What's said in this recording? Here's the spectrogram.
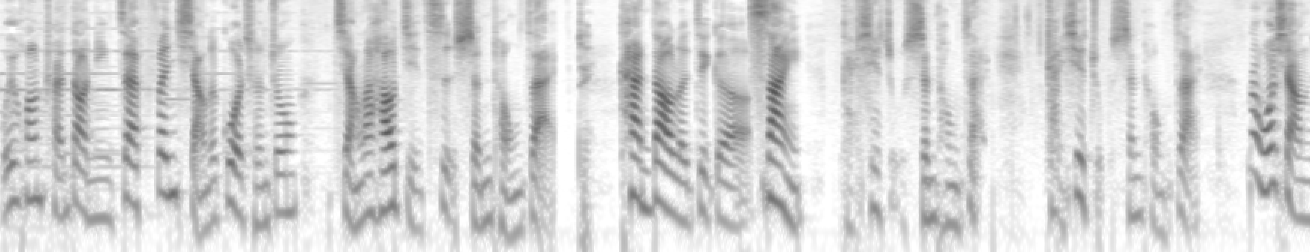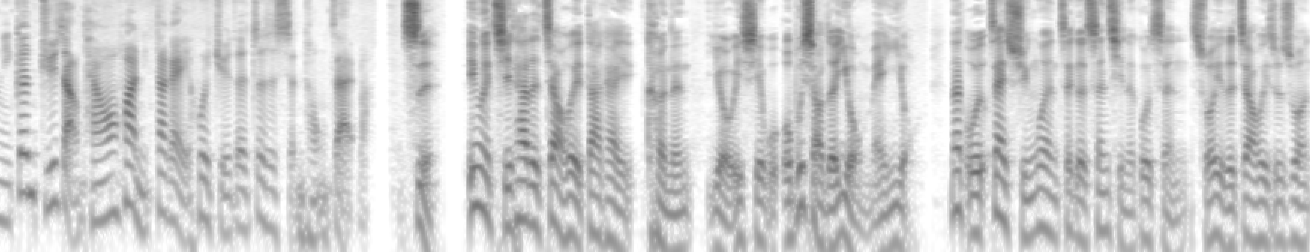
维皇传道，你在分享的过程中讲了好几次神同在，对，看到了这个 sign，感谢主神同在，感谢主神同在。那我想你跟局长谈完话，你大概也会觉得这是神同在吧？是因为其他的教会大概可能有一些，我我不晓得有没有。那我在询问这个申请的过程，所有的教会就是说，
